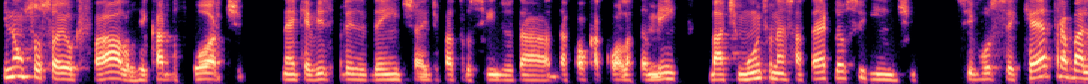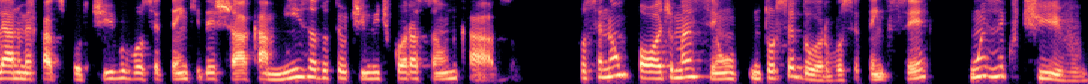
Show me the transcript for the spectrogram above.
e não sou só eu que falo, o Ricardo Forte, né, que é vice-presidente de patrocínios da, da Coca-Cola também, bate muito nessa tecla, é o seguinte, se você quer trabalhar no mercado esportivo, você tem que deixar a camisa do teu time de coração em casa. Você não pode mais ser um, um torcedor, você tem que ser um executivo,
